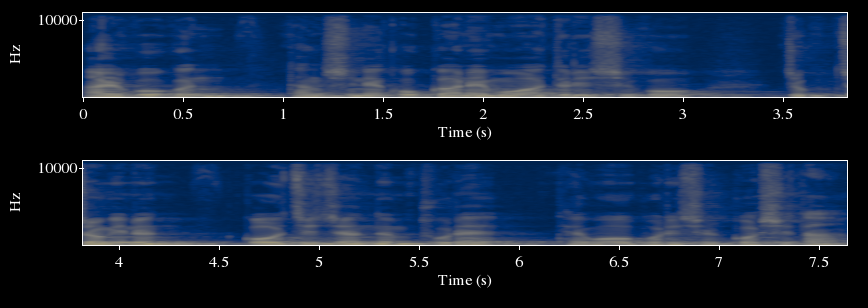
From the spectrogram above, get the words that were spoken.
알곡은 당신의 곳간에 모아들이시고 쭉정이는 꺼지지 않는 불에 태워 버리실 것이다.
